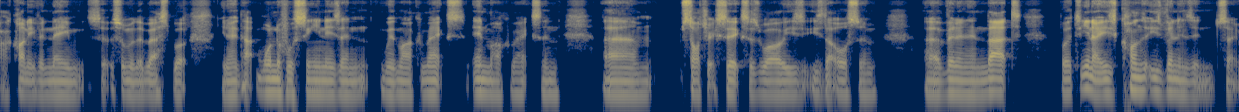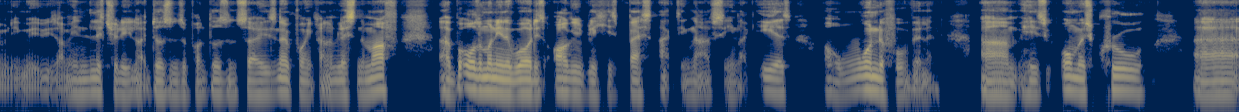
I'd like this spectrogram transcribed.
I can't even name some of the best, but you know that wonderful scene is in with Malcolm X in Malcolm X and um, Star Trek Six as well. He's he's that awesome uh, villain in that. But you know he's con- he's villains in so many movies. I mean, literally like dozens upon dozens. So there's no point kind of listing them off. Uh, but all the money in the world is arguably his best acting that I've seen. Like he is a wonderful villain. Um, he's almost cruel uh,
